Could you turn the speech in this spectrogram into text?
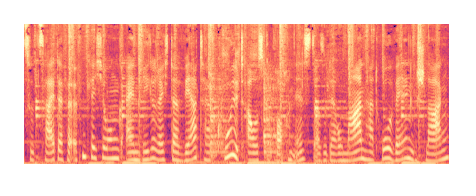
zur Zeit der Veröffentlichung ein regelrechter Werther-Kult ausgebrochen ist. Also der Roman hat hohe Wellen geschlagen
